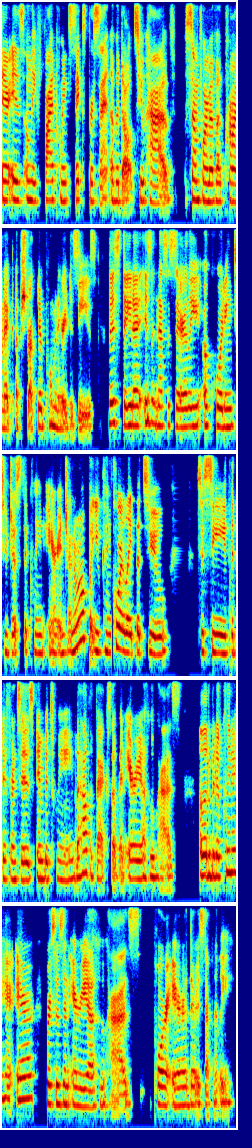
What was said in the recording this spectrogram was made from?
there is only 5.6% of adults who have some form of a chronic obstructive pulmonary disease. This data isn't necessarily according to just the clean air in general, but you can correlate the two to see the differences in between the health effects of an area who has a little bit of cleaner air versus an area who has poor air. There is definitely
